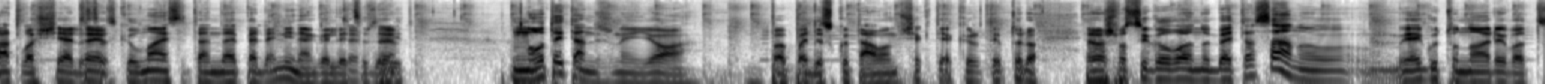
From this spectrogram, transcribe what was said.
atlošėlis, tas kilnojasi, ten peleninę gali atsidaryti. Nu, tai ten, žinai, jo, pa, padiskutavom šiek tiek ir taip toliau. Ir aš paskui galvoju, nu, bet tiesa, nu, jeigu tu nori, vat,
